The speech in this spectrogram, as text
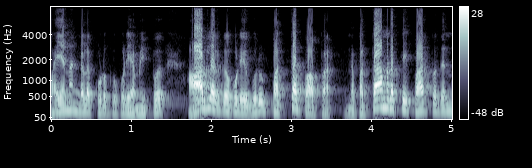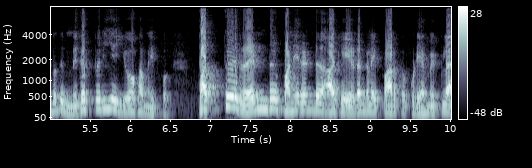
பயணங்களை கொடுக்கக்கூடிய அமைப்பு ஆறில் இருக்கக்கூடிய குரு பத்தை பார்ப்பார். இந்த பத்தாம் இடத்தை பார்ப்பது என்பது மிகப்பெரிய யோக அமைப்பு. பத்து ரெண்டு பனிரெண்டு ஆகிய இடங்களை பார்க்கக்கூடிய அமைப்பில்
